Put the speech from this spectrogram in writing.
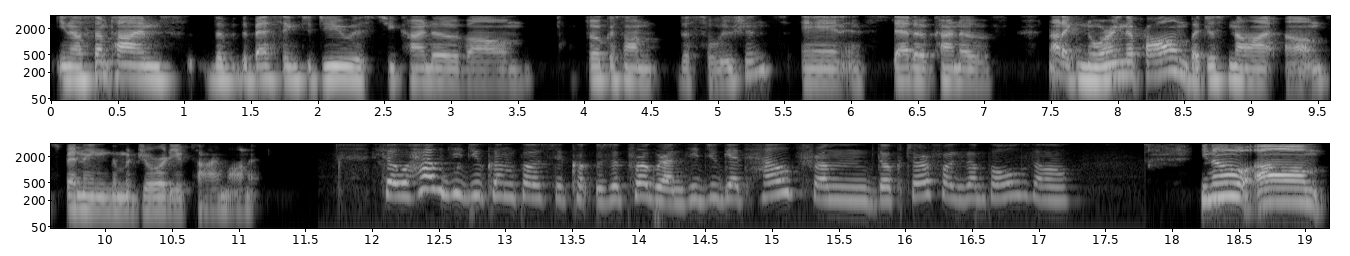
you know, sometimes the, the best thing to do is to kind of um, focus on the solutions and instead of kind of not ignoring the problem, but just not um, spending the majority of time on it. So how did you compose the, the program? Did you get help from doctor, for example, or? You know, um,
